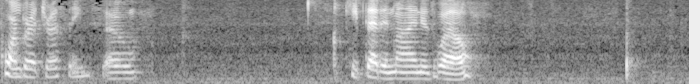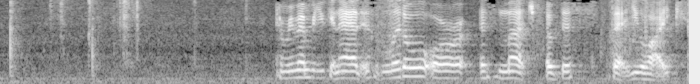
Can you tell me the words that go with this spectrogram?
cornbread dressing, so keep that in mind as well. And remember, you can add as little or as much of this that you like.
